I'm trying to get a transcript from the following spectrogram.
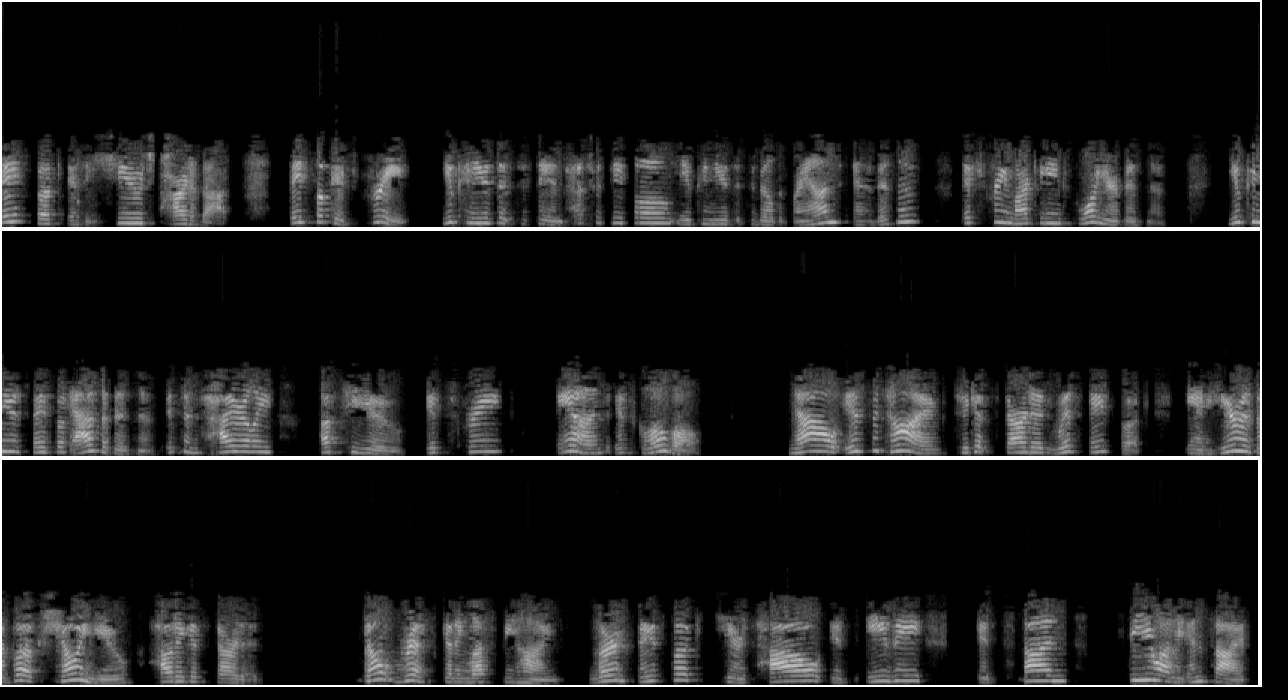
Facebook is a huge part of that. Facebook is free. You can use it to stay in touch with people. You can use it to build a brand and a business. It's free marketing for your business. You can use Facebook as a business. It's entirely up to you. It's free and it's global. Now is the time to get started with Facebook. And here is a book showing you how to get started. Don't risk getting left behind. Learn Facebook. Here's how. It's easy. It's fun. See you on the inside.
